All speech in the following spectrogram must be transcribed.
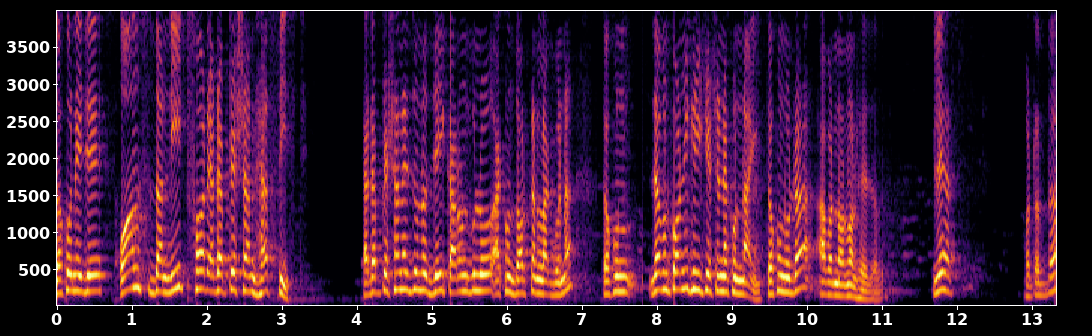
যখন এই যে once the need for adaptation has ceased অ্যাডাপ্টেশানের জন্য যেই কারণগুলো এখন দরকার লাগবে না তখন যেমন কর্নিক ইরিটেশন এখন নাই তখন ওটা আবার নর্মাল হয়ে যাবে clear what are the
